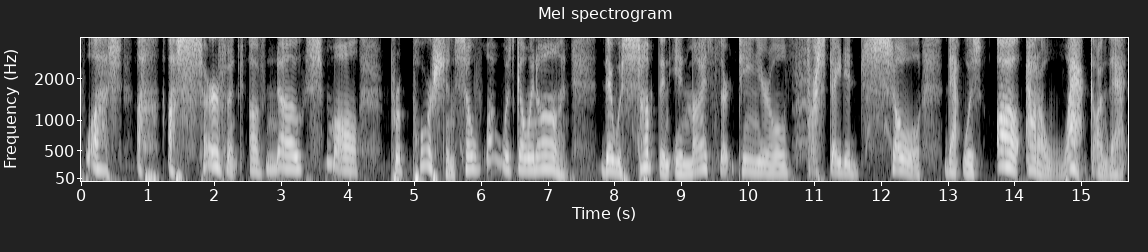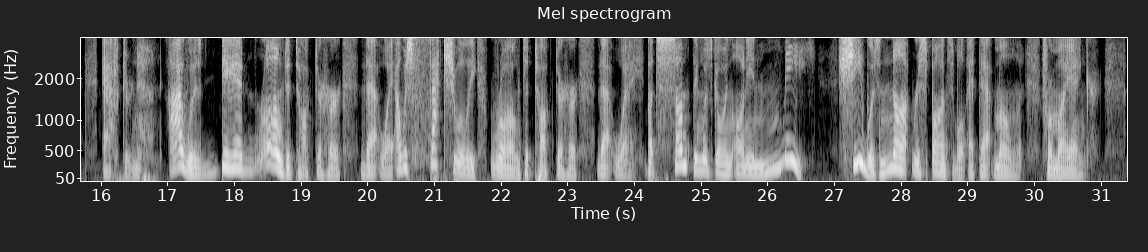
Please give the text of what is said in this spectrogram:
was a, a servant of no small proportion. So, what was going on? There was something in my 13 year old frustrated soul that was all out of whack on that afternoon. I was dead wrong to talk to her that way. I was factually wrong to talk to her that way. But something was going on in me she was not responsible at that moment for my anger.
